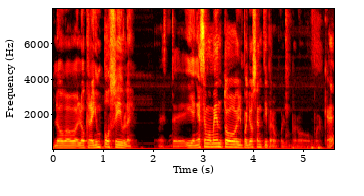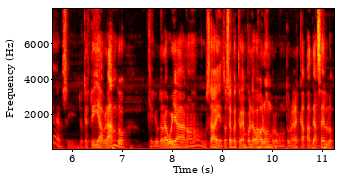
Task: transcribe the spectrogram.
lo, lo creí imposible. Este, y en ese momento, pues yo sentí, pero, pero ¿por qué? Si yo te estoy hablando que yo te la voy a. No, no, ¿sabes? Entonces, pues te ven por debajo del hombro, como tú no eres capaz de hacerlo.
